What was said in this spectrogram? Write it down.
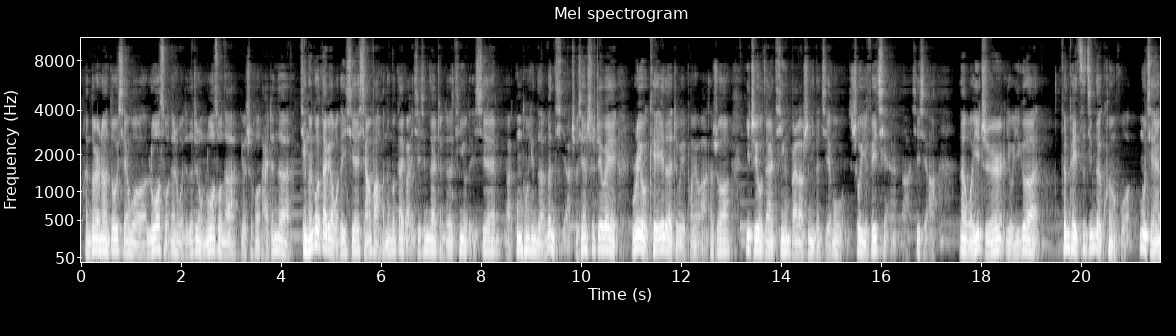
很多人呢都嫌我啰嗦，但是我觉得这种啰嗦呢，有时候还真的挺能够代表我的一些想法和能够代表一些现在整个的听友的一些啊共通性的问题啊。首先是这位 real ka 的这位朋友啊，他说一直有在听白老师你的节目，受益匪浅啊，谢谢啊。那我一直有一个分配资金的困惑，目前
